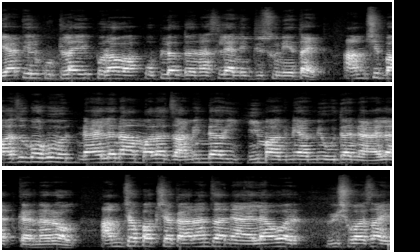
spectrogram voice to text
यातील कुठलाही पुरावा उपलब्ध नसल्याने दिसून येत आहेत. आमची बाजू बघून न्यायालयानं आम्हाला जामीन द्यावी ही मागणी आम्ही उद्या न्यायालयात करणार आहोत. आमच्या पक्षकारांचा न्यायालयावर विश्वास आहे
